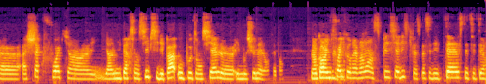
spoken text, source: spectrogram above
euh, à chaque fois qu'il y, a un hypersensible, s'il n'est pas au potentiel euh, émotionnel en fait. Hein. Mais encore une fois, il faudrait vraiment un spécialiste qui fasse passer des tests, etc.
